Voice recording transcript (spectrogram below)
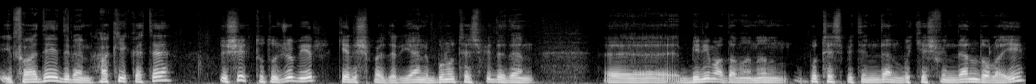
ifade edilen hakikate ışık tutucu bir gelişmedir. Yani bunu tespit eden e, bilim adamının bu tespitinden, bu keşfinden dolayı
